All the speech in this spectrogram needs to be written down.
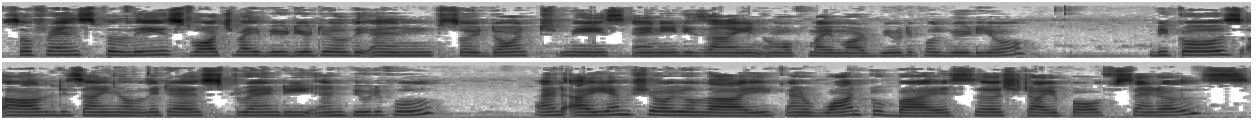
So friends please watch my video till the end so you don't miss any design of my more beautiful video. Because all design are latest trendy and beautiful and I am sure you like and want to buy such type of sandals.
